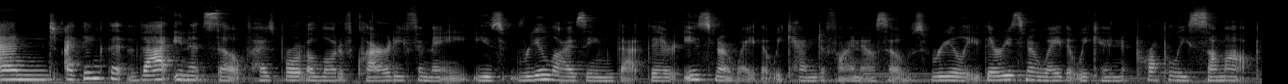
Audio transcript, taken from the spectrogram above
And I think that that in itself has brought a lot of clarity for me is realizing that there is no way that we can define ourselves really. There is no way that we can properly sum up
